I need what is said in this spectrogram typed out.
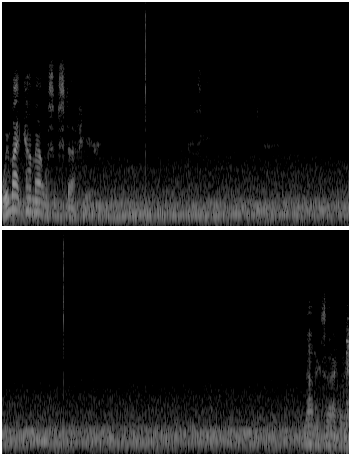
We might come out with some stuff exactly.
